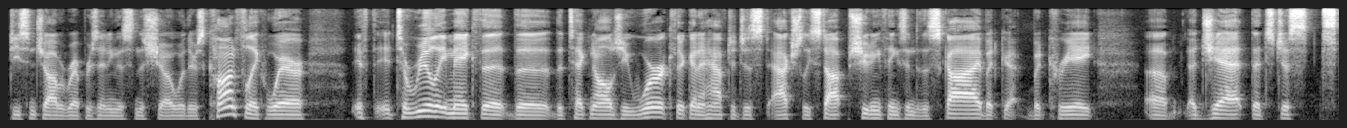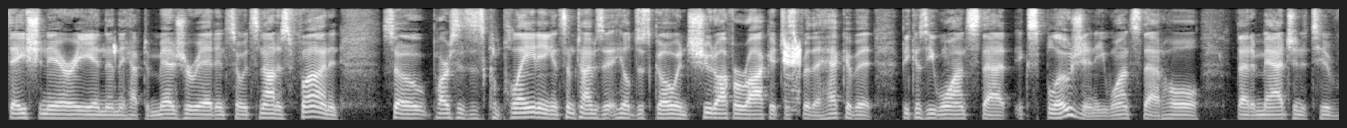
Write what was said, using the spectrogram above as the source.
decent job of representing this in the show where there's conflict where if to really make the, the, the technology work, they're going to have to just actually stop shooting things into the sky, but but create uh, a jet that's just stationary and then they have to measure it and so it's not as fun. And so Parsons is complaining and sometimes he'll just go and shoot off a rocket just for the heck of it because he wants that explosion. He wants that whole that imaginative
